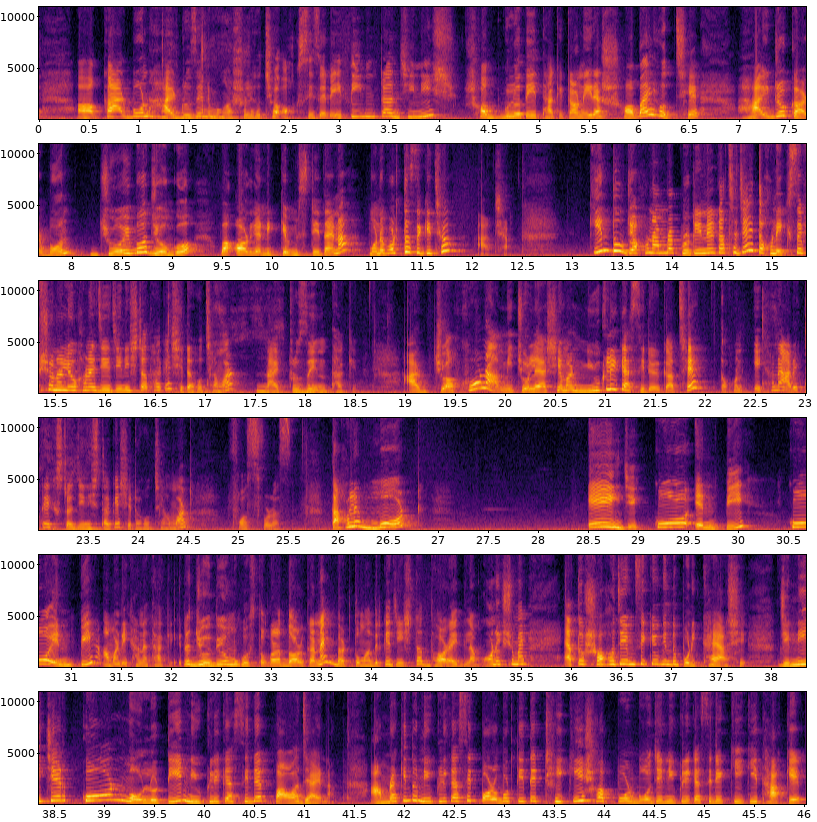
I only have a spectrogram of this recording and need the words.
কার্বন হাইড্রোজেন এবং আসলে হচ্ছে অক্সিজেন এই তিনটা জিনিস সবগুলোতেই থাকে। কারণ এরা সবাই হচ্ছে হাইড্রোকার্বন, জৈব যৌগ বা অর্গানিক কেমিস্ট্রি তাই না? মনে পড়তেছে কিছু? আচ্ছা। কিন্তু যখন আমরা প্রোটিনের কাছে যাই, তখন এক্সেপশনালি ওখানে যে জিনিসটা থাকে, সেটা হচ্ছে আমার নাইট্রোজেন থাকে। আর যখন আমি চলে আসি আমার নিউক্লিক অ্যাসিডের কাছে, তখন এখানে আরেকটা এক্সট্রা জিনিস থাকে, সেটা হচ্ছে আমার ফসফরাস। তাহলে মোট এই যে কো এনপি কো এনপি আমার এখানে থাকে। এটা যদিও মুখস্থ করার দরকার নাই বাট তোমাদেরকে জিনিসটা ধরাই দিলাম। অনেক সময় এত সহজে এমসিকিউ কিন্তু পরীক্ষায় আসে যে নিচের কোন মৌলটি নিউক্লিক অ্যাসিডে পাওয়া যায় না। আমরা কিন্তু নিউক্লিক অ্যাসিড পরবর্তীতে ঠিকই সব পড়ব যে নিউক্লিক অ্যাসিডে কী কী থাকে।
